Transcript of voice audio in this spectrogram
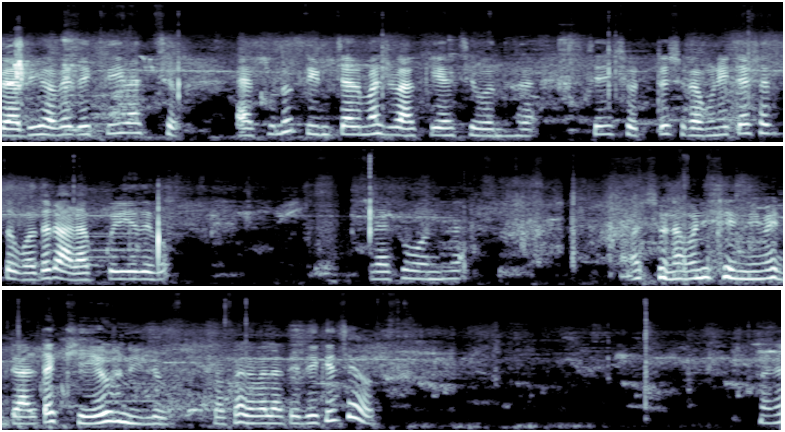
ব্যাধি হবে, দেখতেই পাচ্ছ? এখনও তিন চার মাস বাকি আছে বন্ধুরা। সেই ছোট্ট সোনামণিটার সাথে তোমাদের আলাপ করিয়ে দেবো। দেখো বন্ধুরা, আমার সোনামণি সেই নিমের ডালটা খেয়েও নিল। সকালবেলাতে, দেখেছ? মানে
